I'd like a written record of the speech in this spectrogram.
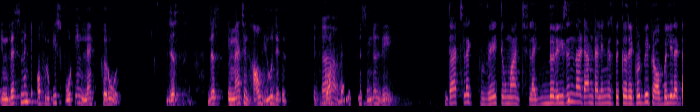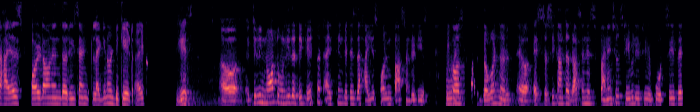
investment of rupees 14 lakh crore. Just, just imagine how huge it is. It Yeah. got vanished in a single day. That's like way too much. Like the reason that I'm telling is because it would be probably like the highest fall down in the recent like you know decade, right? Yes. Uh, actually, not only the decade, but I think it is the highest fall in past hundred years. Because our Governor uh, S. Shaktikanta Das in his financial stability report says that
